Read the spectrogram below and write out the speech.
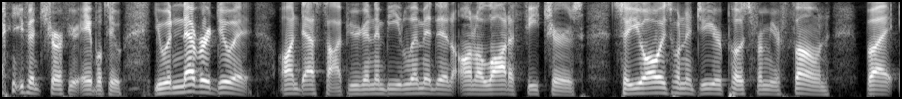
even sure if you're able to. You would never do it on desktop. You're going to be limited on a lot of features. So you always want to do your post from your phone. But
